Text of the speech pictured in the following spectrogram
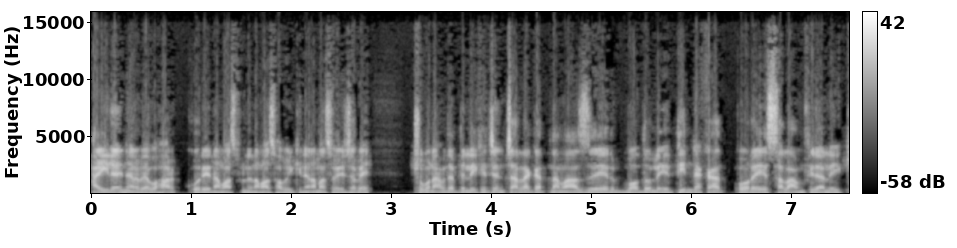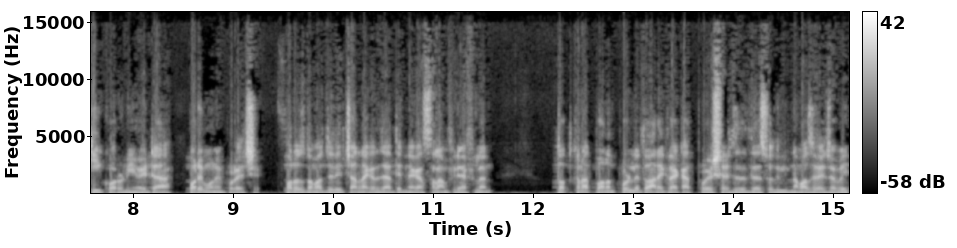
আইলাইনার ব্যবহার করে নামাজ পড়লে নামাজ হবে কিনা? নামাজ হয়ে যাবে। শোভন আহমেদ, আপনি লিখেছেন, চার রাকাত নামাজের বদলে তিন রাকাত পরে সালাম ফিরালে কি করণীয়? এটা পরে মনে পড়েছে। ফরজ নামাজ যদি চার রাকাত যা তিন রাকাত সালাম ফিরে ফেলেন। তৎক্ষণাৎ মনে পড়লে তো আরেক রাকাত পরে শেষ নামাজ হয়ে যাবে।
